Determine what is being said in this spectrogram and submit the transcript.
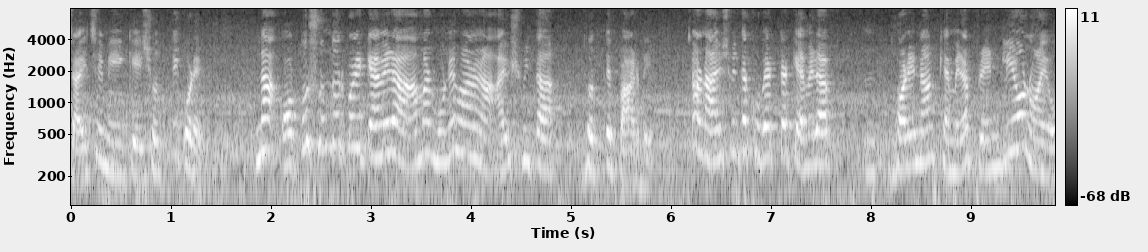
চাইছে মেয়েকে, সত্যি করে। না, অত সুন্দর করে ক্যামেরা আমার মনে হয় না আয়ুষ্মিতা ধরতে পারবে। কারণ আয়ুষ্মিতা খুব একটা ক্যামেরা ধরে না, ক্যামেরা ফ্রেন্ডলিও নয় ও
